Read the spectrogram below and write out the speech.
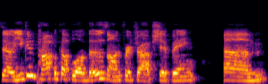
So you can pop a couple of those on for drop shipping um,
